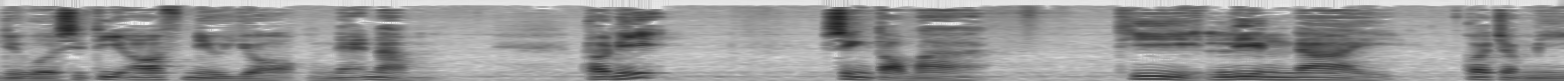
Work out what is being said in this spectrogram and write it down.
University of New York แนะนำคราวนี้สิ่งต่อมา ที่เลี่ยงได้ก็จะมี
